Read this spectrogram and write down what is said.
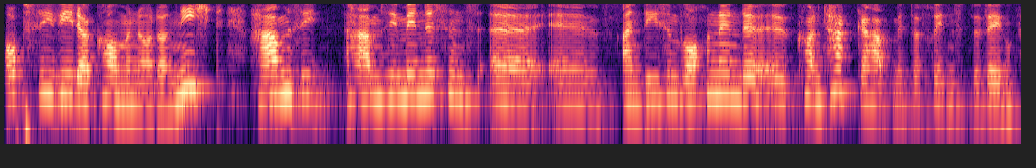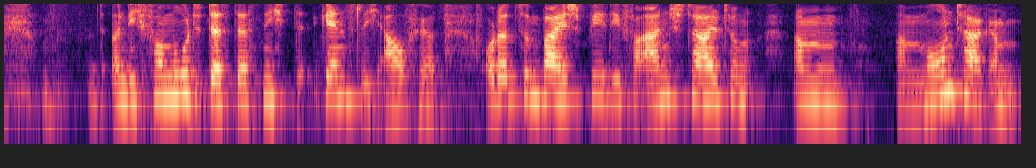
ob sie wiederkommen oder nicht, haben sie, haben sie mindestens äh, äh, an diesem Wochenende äh, Kontakt gehabt mit der Friedensbewegung. Und ich vermute, dass das nicht gänzlich aufhört. Oder zum Beispiel die Veranstaltung am, am Montag, am,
